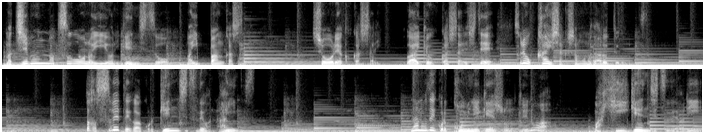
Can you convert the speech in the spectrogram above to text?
まあ、自分の都合のいいように現実を、まあ、一般化したり、省略化したり、歪曲化したりして、それを解釈したものであるということです。だから全てがこれ現実ではないんです。なので、これコミュニケーションっていうのは、まあ、非現実であり、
